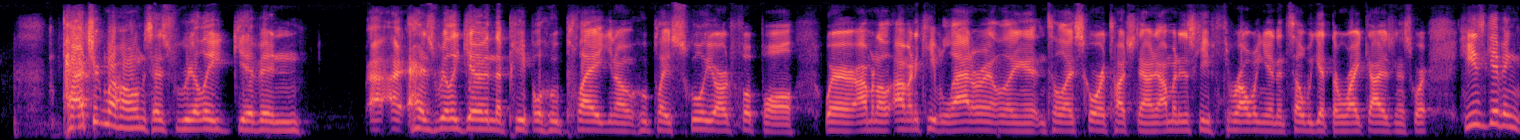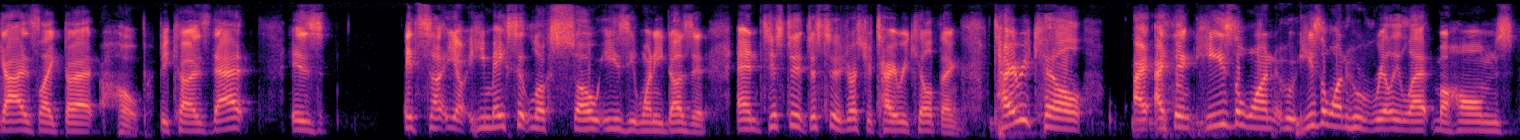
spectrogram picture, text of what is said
Patrick Mahomes has really given has really given the people who play, you know, who play schoolyard football, where I'm gonna I'm gonna keep lateraling it until I score a touchdown. I'm gonna just keep throwing it until we get the right guy who's gonna score. He's giving guys like that hope because that is it's uh, you know he makes it look so easy when he does it. And just to just to address your Tyreek Hill thing, Tyreek Hill, I, I think he's the one who he's the one who really let Mahomes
